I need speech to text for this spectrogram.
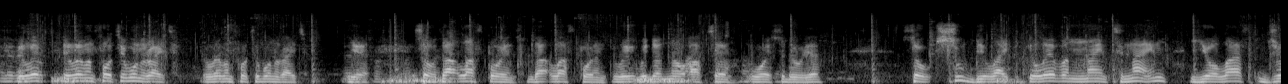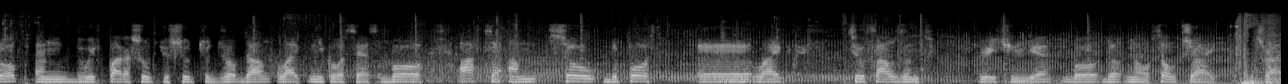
1140. 1141 right. 1141 right. Yeah. 1141. So that last point, that last point, we, we don't know after what to do, yeah? So should be like 1199, your last drop, and with parachute you should to drop down, like Nicola says. But after I'm so the post uh, like 2000 reaching, yeah? But don't know. So try, try.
